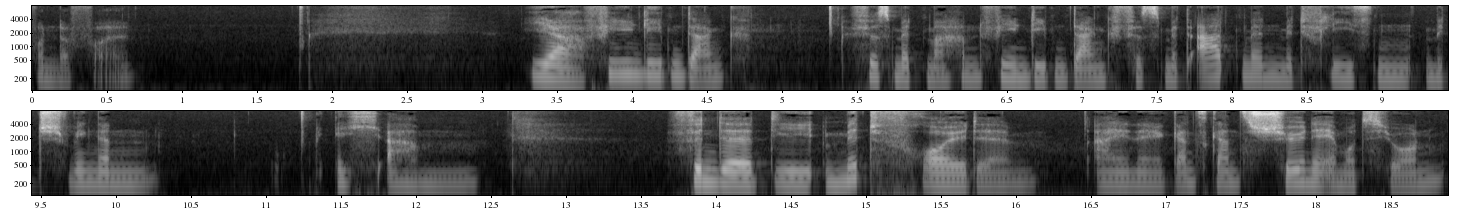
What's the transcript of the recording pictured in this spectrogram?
Wundervoll. Ja, vielen lieben Dank fürs Mitmachen. Vielen lieben Dank fürs Mitatmen, Mitfließen, Mitschwingen. Ich ähm, finde die Mitfreude eine ganz, ganz schöne Emotion.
